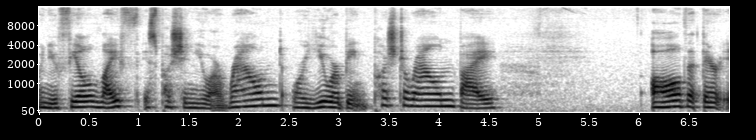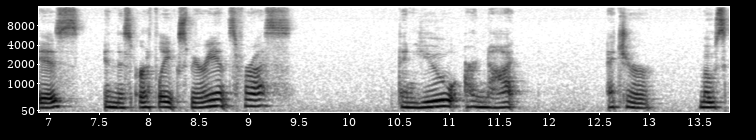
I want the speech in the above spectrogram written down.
When you feel life is pushing you around or you are being pushed around by all that there is in this earthly experience for us, then you are not at your most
